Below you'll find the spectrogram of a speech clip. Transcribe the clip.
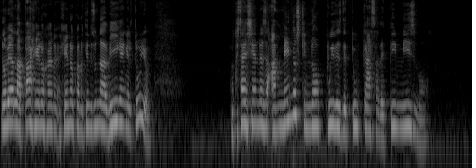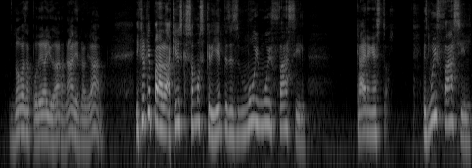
no veas la página ajeno cuando tienes una viga en el tuyo. Lo que está diciendo es, a menos que no cuides de tu casa, de ti mismo, no vas a poder ayudar a nadie en realidad. Y creo que para aquellos que somos creyentes es muy, muy fácil caer en esto. Es muy fácil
